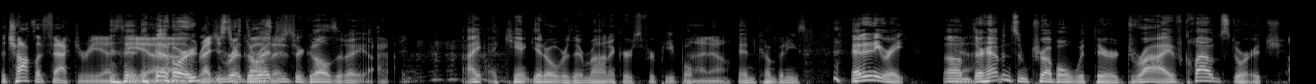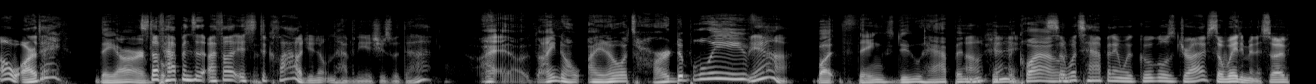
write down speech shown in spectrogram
The chocolate factory, as the uh, or register the calls register it. calls it. I, I, I can't get over their monikers for people. I know. And companies. At any rate, um, Yeah. they're having some trouble with their Drive cloud storage. Oh, are they? They are. Stuff happens. I thought it's the cloud. You don't have any issues with that. I I know I know it's hard to believe. Yeah. But things do happen Okay. in the cloud. So what's happening with Google's Drive? So wait a minute. So I've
